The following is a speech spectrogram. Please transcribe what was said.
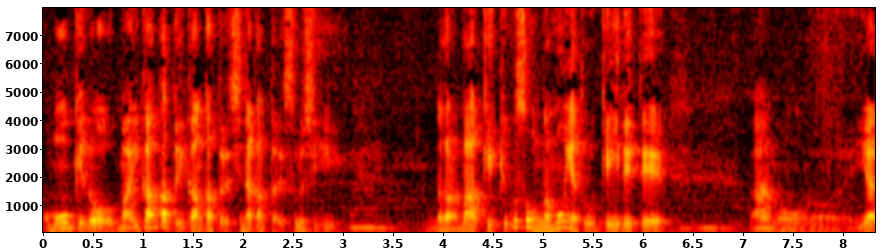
思うけどまあ行かんかったら行かんかったりしなかったりするしうん。だからまあ結局そんなもんやと受け入れてあのや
